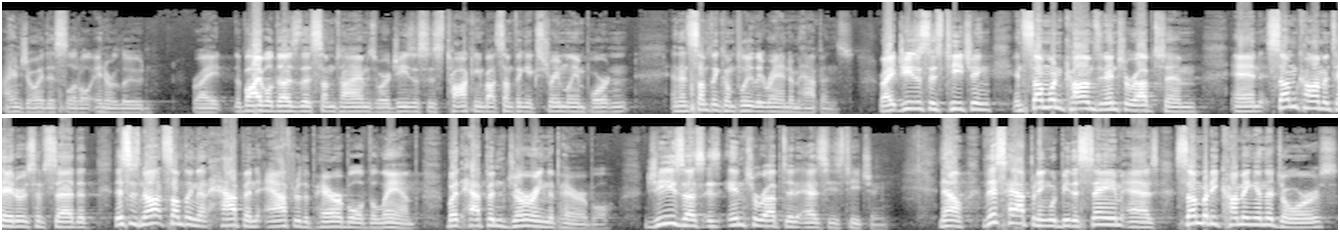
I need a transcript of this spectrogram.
I enjoy this little interlude, right? The Bible does this sometimes where Jesus is talking about something extremely important, and then something completely random happens, right? Jesus is teaching, and someone comes and interrupts him. And some commentators have said that this is not something that happened after the parable of the lamp, but happened during the parable. Jesus is interrupted as he's teaching. Now, this happening would be the same as somebody coming in the doors,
